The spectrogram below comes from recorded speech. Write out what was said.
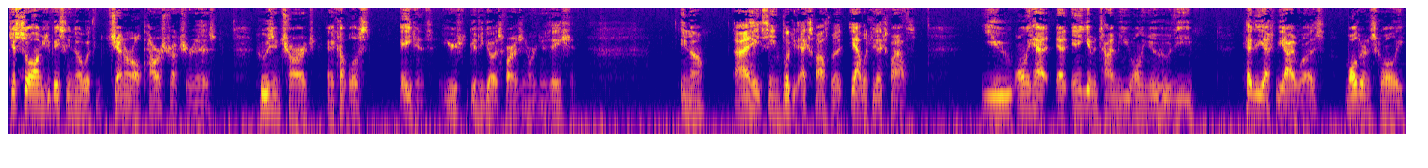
just so long as you basically know what the general power structure is, who's in charge, and a couple of agents, you're good to go as far as an organization. You know, I hate seeing look at X Files, but yeah, look at X Files. You only had at any given time you only knew who the head of the FBI was, Mulder and Scully,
